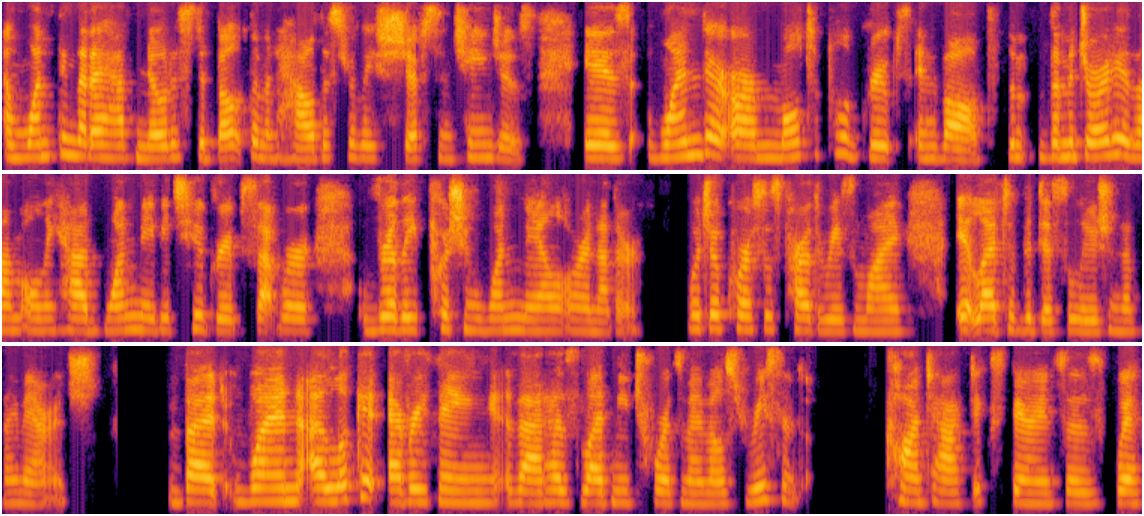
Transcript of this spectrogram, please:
And one thing that I have noticed about them and how this really shifts and changes is when there are multiple groups involved, the, the majority of them only had one, maybe two groups that were really pushing one male or another, which of course was part of the reason why it led to the dissolution of my marriage. But when I look at everything that has led me towards my most recent contact experiences with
